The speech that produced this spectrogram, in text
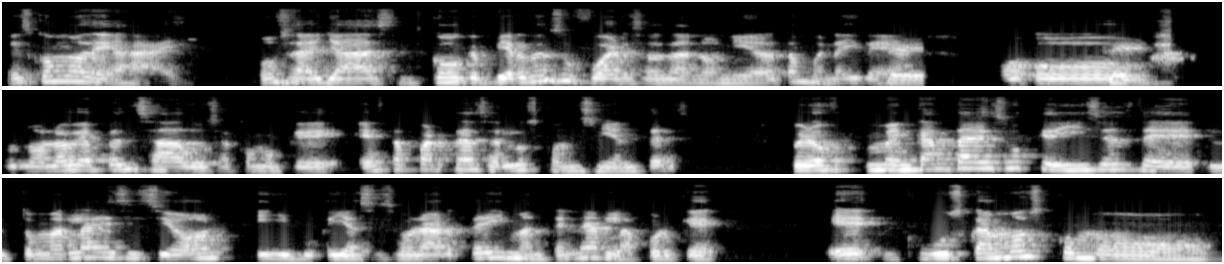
es como de, ay, o sea, ya como que pierden su fuerza, o sea, no, ni era tan buena idea. O, pues, no lo había pensado, o sea, como que esta parte de hacerlos conscientes, pero me encanta eso que dices de tomar la decisión y, asesorarte y mantenerla, porque eh, buscamos como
